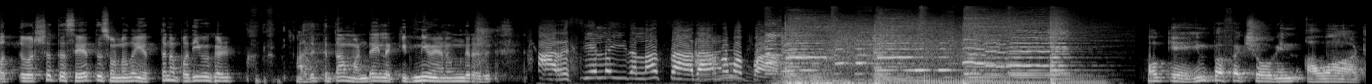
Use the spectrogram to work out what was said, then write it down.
பத்து வருஷத்தை சேர்த்து சொன்னதும் எத்தனை பதிவுகள்? அதுக்கு தான் மண்டையில கிட்னி வேணுங்கிறது. அரசியல்ல இதெல்லாம் சாதாரணமாப்பா. ஓகே இம்பர்ஃபெக்ட் ஷோவின் அவார்ட்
